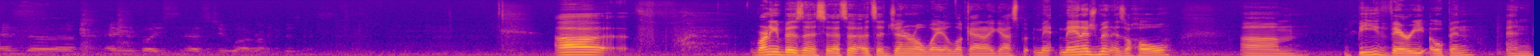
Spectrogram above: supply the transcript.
and uh, any advice as to uh, running a business? Uh, running a business, that's a, that's a general way to look at it, I guess. But ma- management as a whole, um, be very open and,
